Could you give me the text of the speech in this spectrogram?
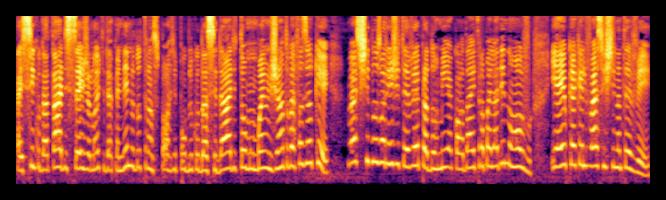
às 5 da tarde, 6 da noite, dependendo do transporte público da cidade, toma um banho, janta, vai fazer o quê? Vai assistir duas horinhas de TV para dormir, acordar e trabalhar de novo. E aí o que é que ele vai assistir na TV?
